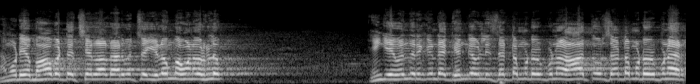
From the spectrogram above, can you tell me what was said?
நம்முடைய மாவட்ட செயலாளர் அறிவித்த இளங்கோவனவர்களும் இங்கே வந்திருக்கின்ற கெங்கவள்ளி சட்டமன்ற உறுப்பினர் ஆத்தூர் சட்டமன்ற உறுப்பினர்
